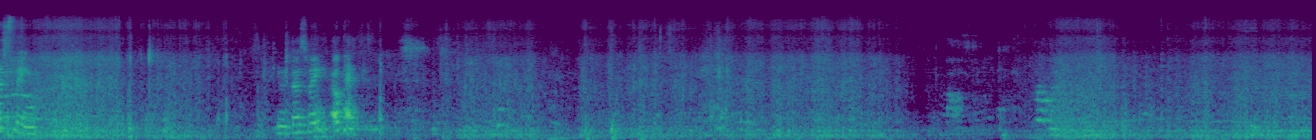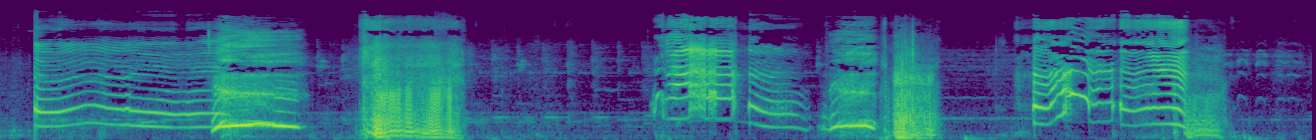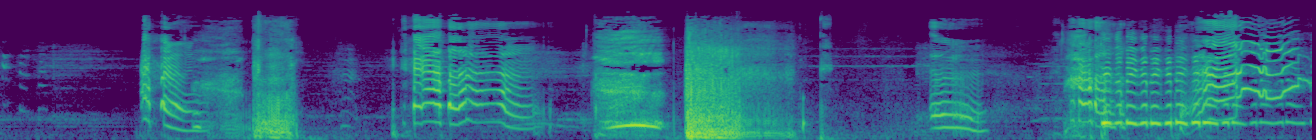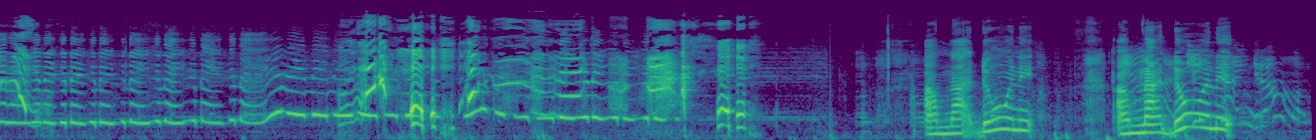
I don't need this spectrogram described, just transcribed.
Want swing? You swing? Okay. I'm not doing it. I'm not doing it.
